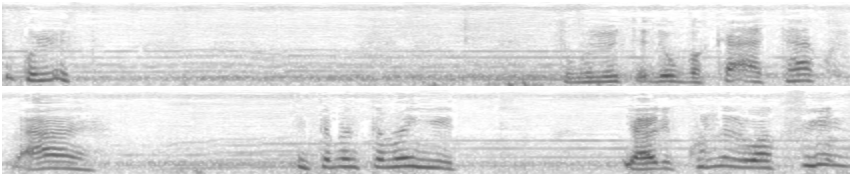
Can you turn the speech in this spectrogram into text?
تقول له تقول له أنت دوبك قاعد تاكل معايا أنت ما أنت ميت. يعني كل الواقفين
